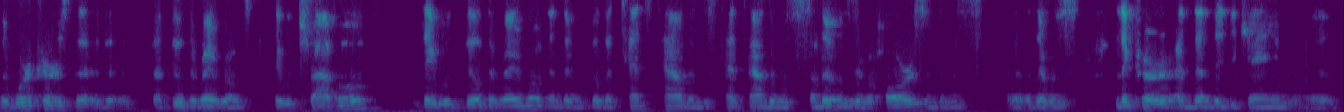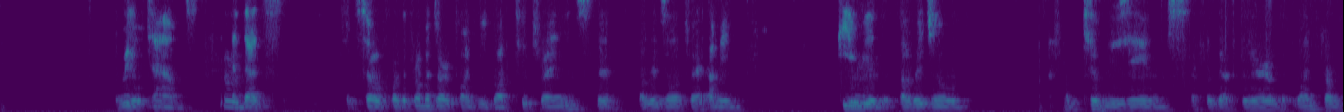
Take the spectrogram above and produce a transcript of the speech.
the workers the, that build the railroads, they would travel, they would build the railroad, then they would build a tent town. And this tent town, there was saloons, there were whores, and there was uh, there was liquor, and then they became uh, real towns. Mm. And that's so for the promontory point, we bought two trains, the original train. I mean, period original from two museums. I forgot where. One from,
